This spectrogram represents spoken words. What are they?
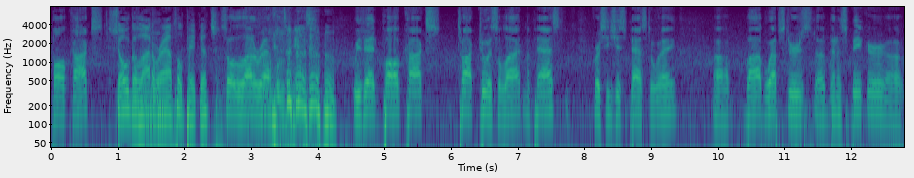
Paul Cox Sold a lot of Mhm. raffle tickets. sold a lot of raffle tickets. We've had Paul Cox talk to us a lot in the past. Of course, he's just passed away. Uh, Bob Webster's uh, been a speaker. Uh,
